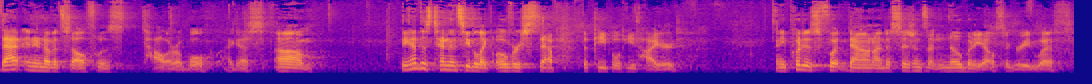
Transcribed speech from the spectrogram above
that, in and of itself, was tolerable, I guess. Um, he had this tendency to, like, overstep the people he'd hired. And he put his foot down on decisions that nobody else agreed with.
